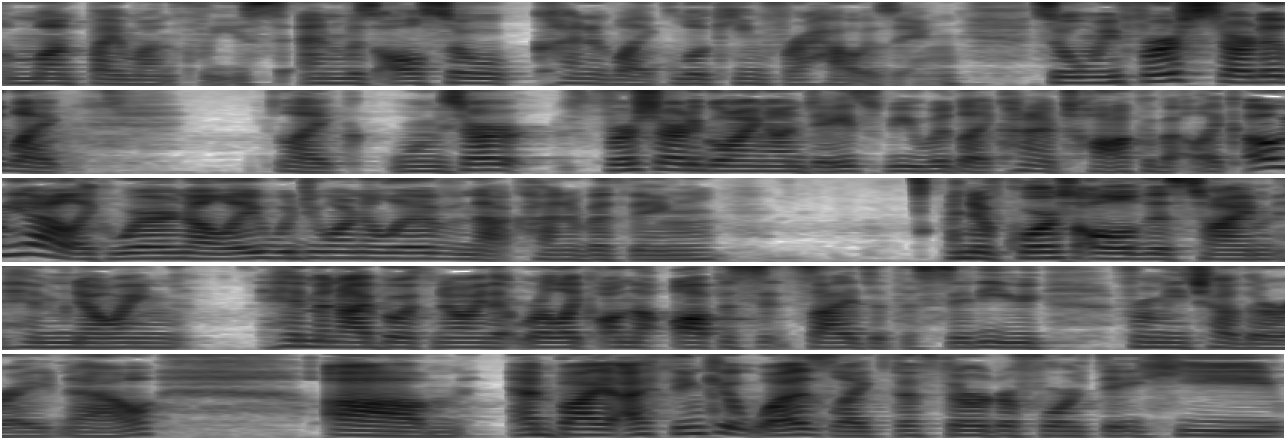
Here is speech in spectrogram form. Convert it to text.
a, month by month lease and was also kind of like looking for housing. So when we first started like like when we start first started going on dates we would like kind of talk about like oh yeah like where in la would you want to live? and that kind of a thing. And of course all of this time him knowing him and I both knowing that we're like on the opposite sides of the city from each other right now. Um, and by I think it was like the third or fourth day, he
